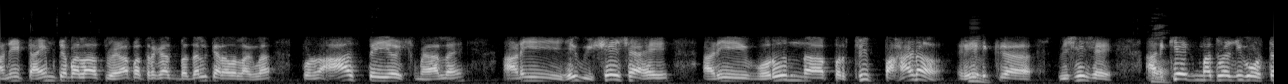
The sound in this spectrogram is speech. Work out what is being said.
आणि टाइम टेबलात वेळापत्रकात बदल करावा लागला. पण आज ते यश मिळालंय. आणि हे विशेष आहे. आणि वरून पृथ्वी पाहणं हे एक विशेष आहे. आणखी एक महत्वाची गोष्ट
